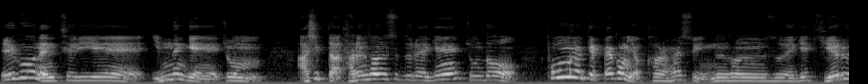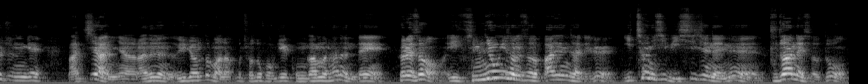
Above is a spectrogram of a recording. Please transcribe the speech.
1군 엔트리에 있는 게 좀 아쉽다. 다른 선수들에게 좀 더 폭넓게 백업 역할을 할 수 있는 선수에게 기회를 주는 게 맞지 않냐라는 의견도 많았고 저도 거기에 공감을 하는데 그래서 이 김용희 선수가 빠진 자리를 2022 시즌에는 구단에서도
